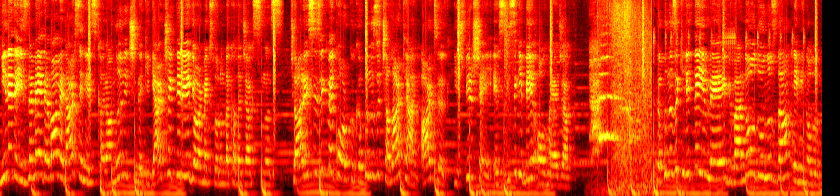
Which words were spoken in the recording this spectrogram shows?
Yine de izlemeye devam ederseniz karanlığın içindeki gerçekleri görmek zorunda kalacaksınız. Çaresizlik ve korku kapınızı çalarken artık hiçbir şey eskisi gibi olmayacak. Kapınızı kilitleyin ve güvende olduğunuzdan emin olun.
